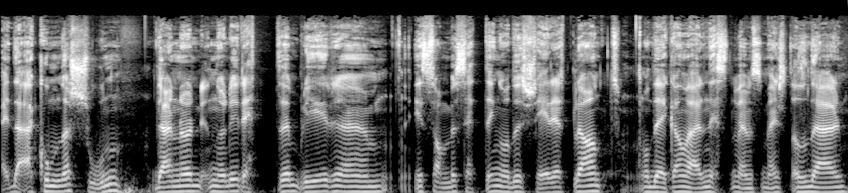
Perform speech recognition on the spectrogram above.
Nei, Det er kombinasjonen. Det er når, når de rette blir eh, i samme setting, og det skjer et eller annet. Og det kan være nesten hvem som helst. Altså det er eh,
